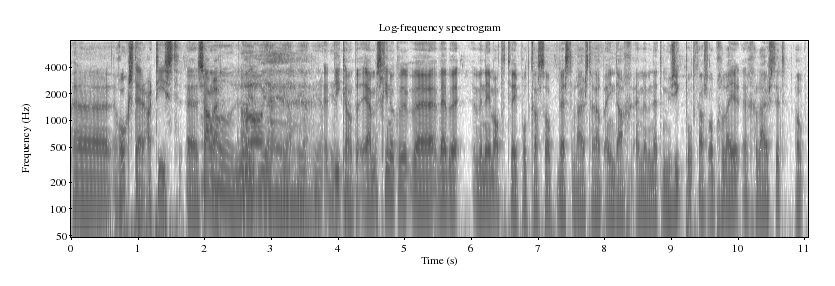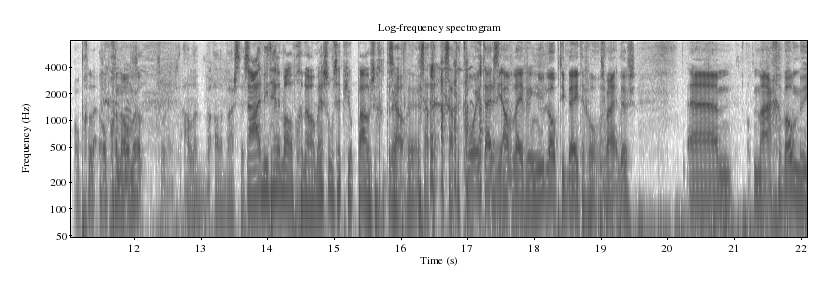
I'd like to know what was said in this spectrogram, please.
eh, rockster, artiest, eh, zanger. Oh, leuk. Oh, ja, ja, ja, ja, Die kant. Ja, misschien ook. We, we, hebben, we nemen altijd twee podcasts op, beste luisteraar, op één dag. En we hebben net een muziekpodcast opgeluisterd, op, opgele- opgenomen. alle, alle barsters. Nou, niet helemaal opgenomen. Hè. Soms heb je op pauze gedrukt. Zo, ik zat, te- ik zat te klooien tijdens die aflevering. Nu loopt hij beter volgens mij. Dus, ehm, maar gewoon,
